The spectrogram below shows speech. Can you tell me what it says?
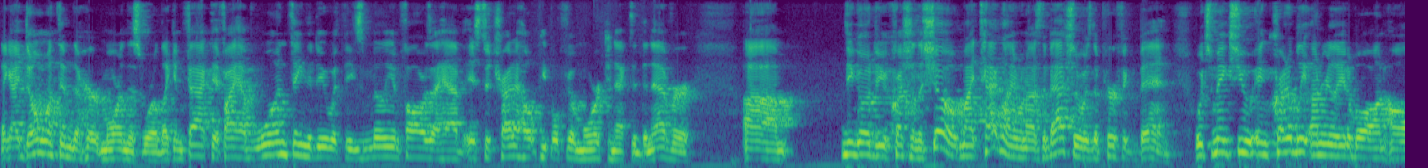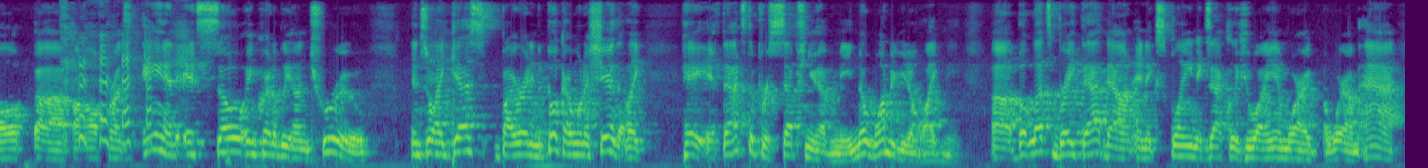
Like I don't want them to hurt more in this world. Like in fact, if I have one thing to do with these million followers I have is to try to help people feel more connected than ever. Um, to go to your question on the show, my tagline when I was the Bachelor was the perfect Ben, which makes you incredibly unrelatable on all uh, on all fronts, and it's so incredibly untrue. And so I guess by writing the book, I want to share that like, hey, if that's the perception you have of me, no wonder you don't like me. Uh, but let's break that down and explain exactly who I am, where I where I'm at.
